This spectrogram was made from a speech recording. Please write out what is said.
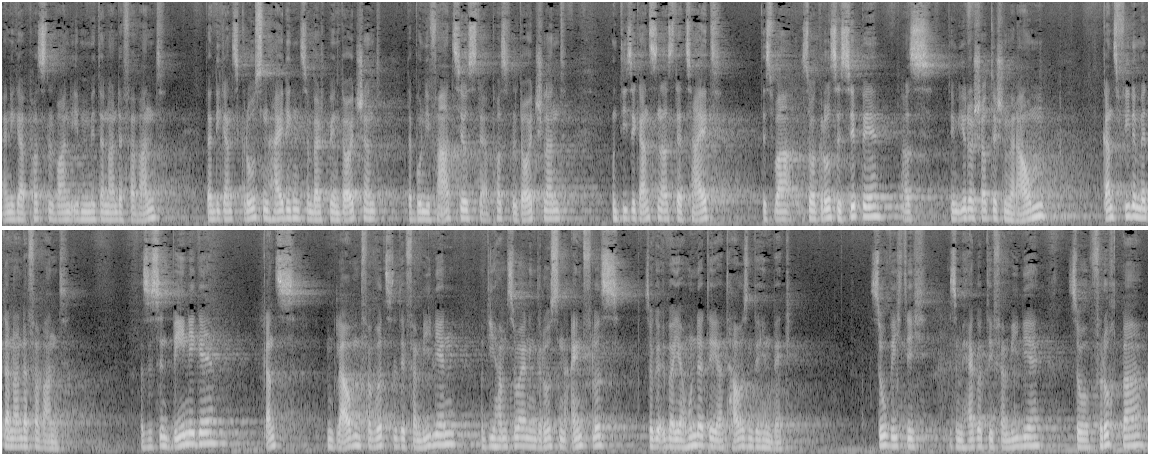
Einige Apostel waren eben miteinander verwandt. Dann die ganz großen Heiligen, zum Beispiel in Deutschland, der Bonifatius, der Apostel Deutschland. Und diese ganzen aus der Zeit, das war so eine große Sippe aus dem iroschottischen Raum, ganz viele miteinander verwandt. Also es sind wenige ganz im Glauben verwurzelte Familien und die haben so einen großen Einfluss, sogar über Jahrhunderte, Jahrtausende hinweg. So wichtig ist im Herrgott die Familie, so fruchtbar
